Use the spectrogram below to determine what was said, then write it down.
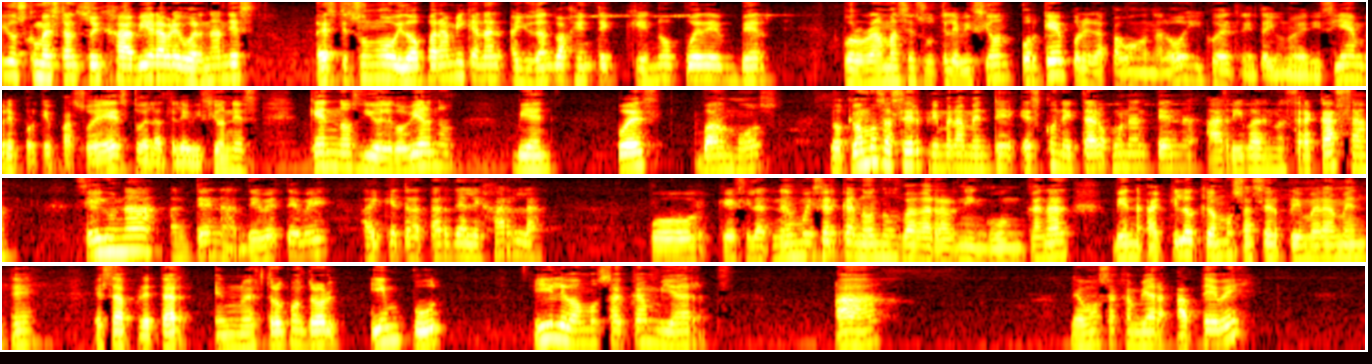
Amigos, ¿cómo están? Soy Javier Abrego Hernández. Este es un nuevo video para mi canal ayudando a gente que no puede ver programas en su televisión. ¿Por qué? Por el apagón analógico del 31 de diciembre, porque pasó esto de las televisiones que nos dio el gobierno. Bien, pues vamos. Lo que vamos a hacer primeramente es conectar una antena arriba de nuestra casa. Si hay una antena de BTV, hay que tratar de alejarla porque si la tenemos muy cerca no nos va a agarrar ningún canal. Bien, aquí lo que vamos a hacer primeramente es apretar en nuestro control input y le vamos a cambiar a le vamos a cambiar a TV.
